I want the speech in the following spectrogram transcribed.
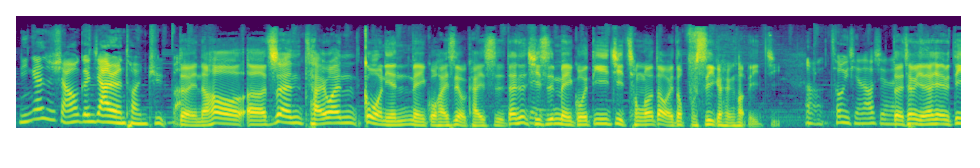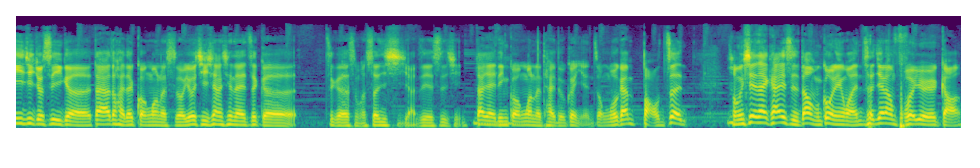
你应该是想要跟家人团聚吧？对，然后呃，虽然台湾过年美国还是有开市，但是其实美国第一季从头到尾都不是一个很好的一季。嗯，从以前到现在，对，从以前到现在，第一季就是一个大家都还在观望的时候，尤其像现在这个。这个什么升息啊，这些事情，大家一定观望的态度更严重。我敢保证，从现在开始到我们过年完，成交量不会越来越高，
